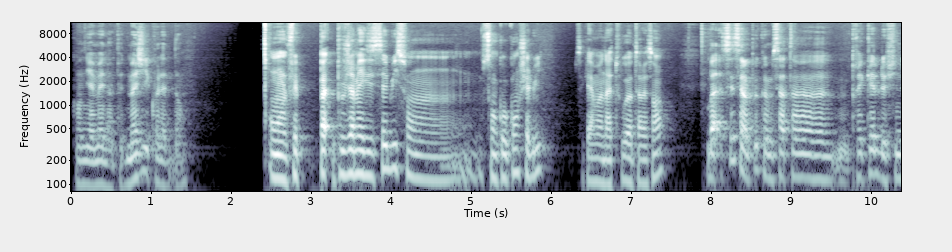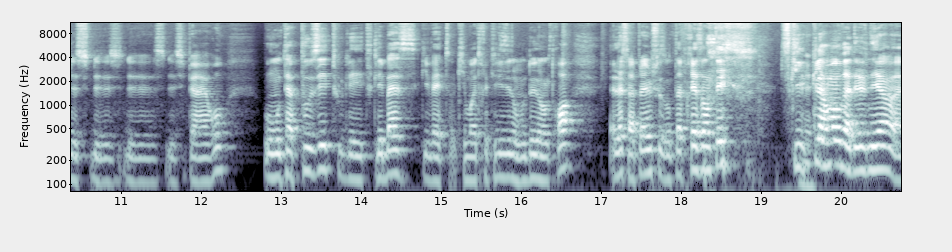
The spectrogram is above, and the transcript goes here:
qu'on y amène un peu de magie quoi là-dedans. On le fait pas, plus jamais exister lui son son cocon chez lui. C'est quand même un atout intéressant. Bah, tu sais, c'est un peu comme certains préquels de films de, de, de- de super-héros où on t'a posé toutes les, toutes les bases qui, va être, qui vont être utilisées dans le 2 et dans le 3. Et là, c'est un peu la même chose. On t'a présenté ce qui Ouais. clairement va devenir euh,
